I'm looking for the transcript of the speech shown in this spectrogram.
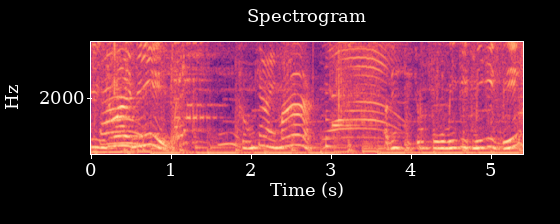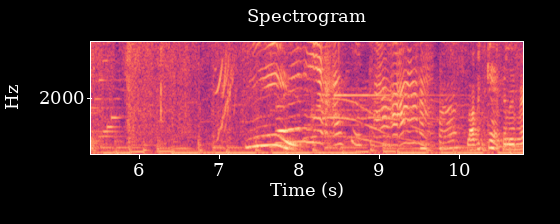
ริง ๆ ด้วยนี่ถุงใหญ่มาก อันนี้สีชมพูมีอีกมีอีกบิงนี่เนี่ยอันสีฟ้าฟ้าเราไปแกะกันเลยไหม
